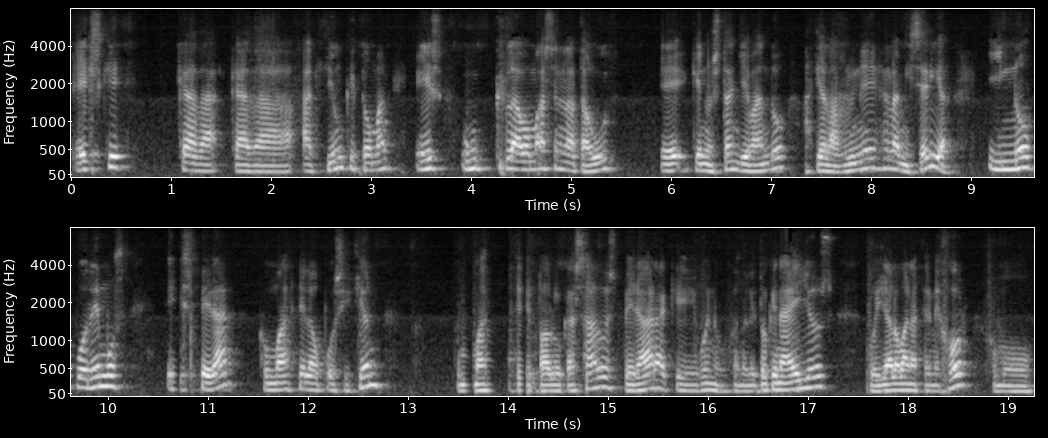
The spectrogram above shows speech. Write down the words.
Es que cada, cada acción que toman es un clavo más en el ataúd eh, que nos están llevando hacia la ruina y hacia la miseria y no podemos esperar, como hace la oposición, como hace Pablo Casado, esperar a que, bueno, cuando le toquen a ellos, pues ya lo van a hacer mejor, como,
